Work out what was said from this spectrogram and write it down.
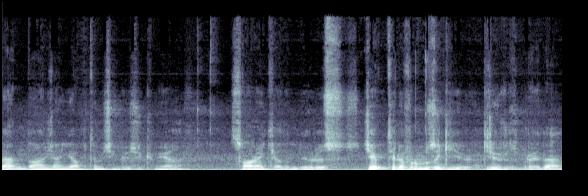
ben daha önce yaptığım için gözükmüyor. Sonraki adım diyoruz. Cep telefonumuzu giriyor- giriyoruz buraya da.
